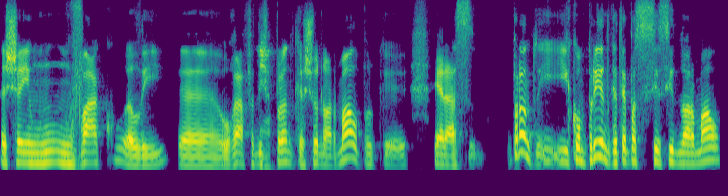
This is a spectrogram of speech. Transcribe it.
Achei um, um vácuo ali. Eh, o Rafa diz que pronto, que achou normal, porque era. Pronto, e, e compreendo que até possa ter sido normal,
